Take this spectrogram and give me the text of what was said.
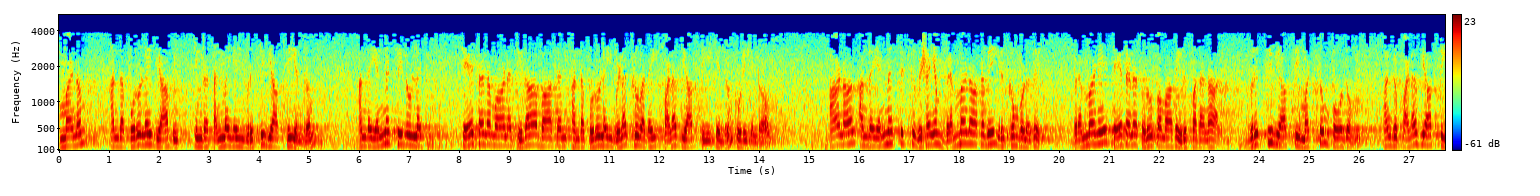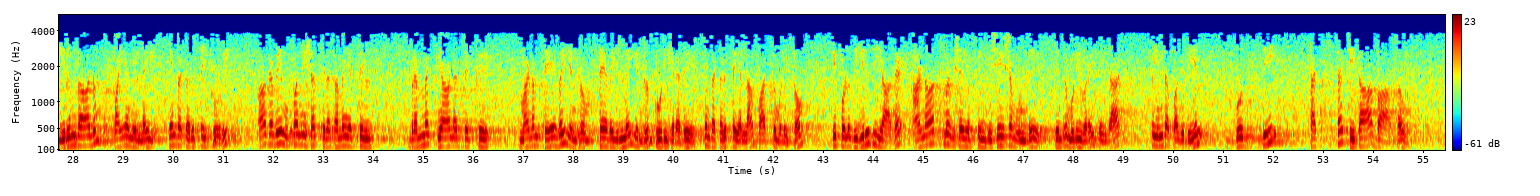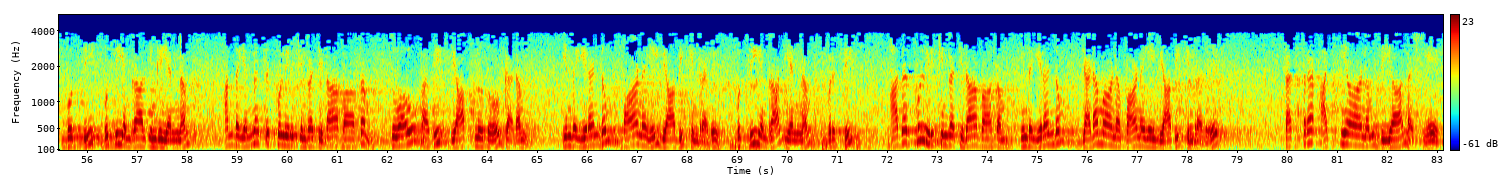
மனம் அந்த பொருளை வியாபி இருக்கின்ற தன்மையை விருத்தி வியாப்தி என்றும் அந்த எண்ணத்தில் உள்ள சேதனமான சிதாபாசன் அந்த பொருளை விளக்குவதை பல வியாப்தி என்றும் கூறுகின்றோம். ஆனால் அந்த எண்ணத்துக்கு விஷயம் பிரம்மனாகவே இருக்கும் பொழுது பிரம்மனே சேதன சொரூபமாக இருப்பதனால் விருத்தி வியாப்தி மட்டும் போதும் அங்கு பல வியாப்தி இருந்தாலும் பயனில்லை என்ற கருத்தை கூறி ஆகவே உபனிஷத் சில சமயத்தில் பிரம்ம ஞானத்துக்கு மனம் தேவை என்றும் தேவையில்லை என்றும் கூறுகிறது என்ற கருத்தை எல்லாம் பார்த்து முடித்தோம். இப்பொழுது இறுதியாக அனாத்ம விஷயத்தில் விசேஷம் உண்டு என்று முடிவுரை செய்தார். இந்த பகுதியில் புத்தி தத்த சிதாபாசம். புத்தி புத்தி என்றால் இங்கு எண்ணம் அந்த எண்ணத்துக்குள் இருக்கின்ற சிதாபாசம் துவௌ அபி வியாப்னுதோ கடம். இந்த இரண்டும் பானையை வியாபிக்கின்றது. புத்தி என்றால் எண்ணம் விருத்தி. அதற்குள் இருக்கின்ற சிதாபாசம் இந்த இரண்டும் ஜடமான பானையை வியாபிக்கின்றது. தத்ர அஜானம் தியா நஷ்யே.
